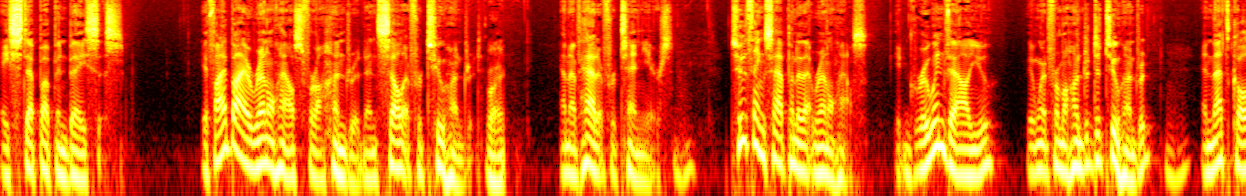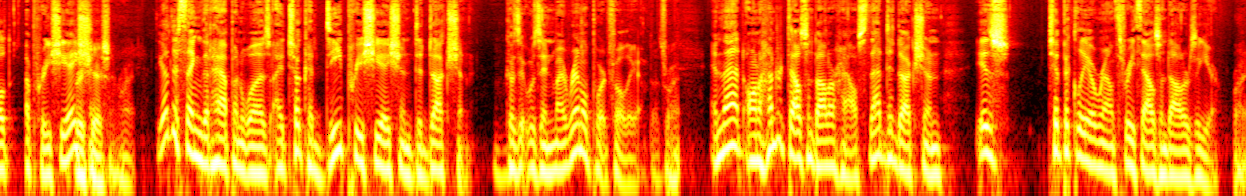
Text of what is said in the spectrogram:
a step up in basis. If I buy a rental house for 100 and sell it for 200 Right. and I've had it for 10 years, mm-hmm. two things happen to that rental house. It grew in value. It went from 100 to 200, mm-hmm. and that's called appreciation. Appreciation. Right. The other thing that happened was I took a depreciation deduction mm-hmm. because it was in my rental portfolio. That's right. And that on a $100,000 house, that deduction is typically around $3,000 a year. Right.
